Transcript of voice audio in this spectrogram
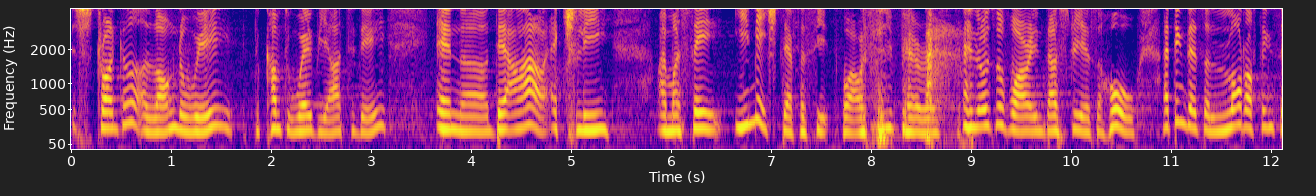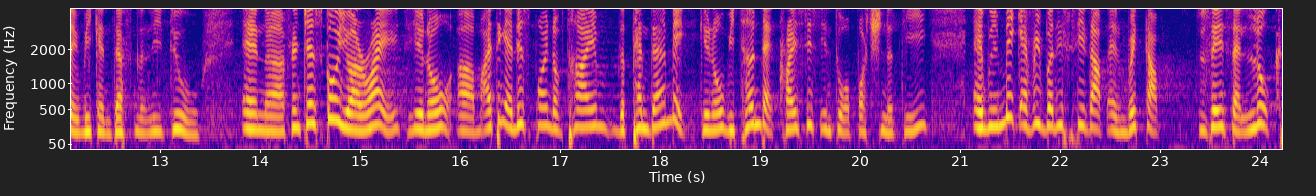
struggled along the way to come to where we are today. And uh, there are actually, I must say, image deficit for our seafarers and also for our industry as a whole. I think there's a lot of things that we can definitely do. And uh, Francesco, you are right. You know, um, I think at this point of time, the pandemic, you know, we turn that crisis into opportunity, and we make everybody sit up and wake up to say that look,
